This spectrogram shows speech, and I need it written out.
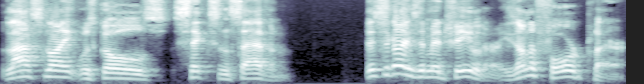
Last night was goals six and seven. This guy's a midfielder. He's not a forward player.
